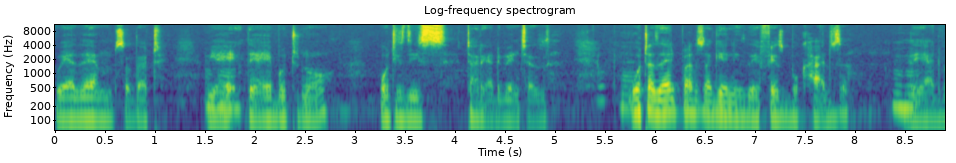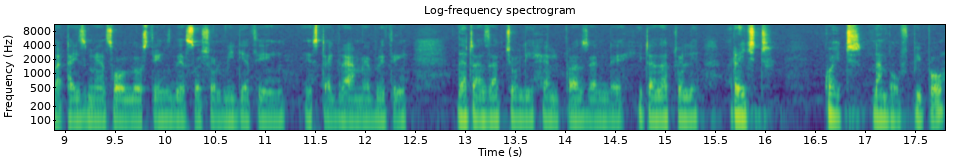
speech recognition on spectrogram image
wear them so that we are, Mhm. they are able to know what is this Tare Adventures. Okay. What has helped us again is the Facebook ads, Mhm. the advertisements, all those things, the social media thing, Instagram, everything. That has actually helped us, and uh, it has actually reached quite number of people.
